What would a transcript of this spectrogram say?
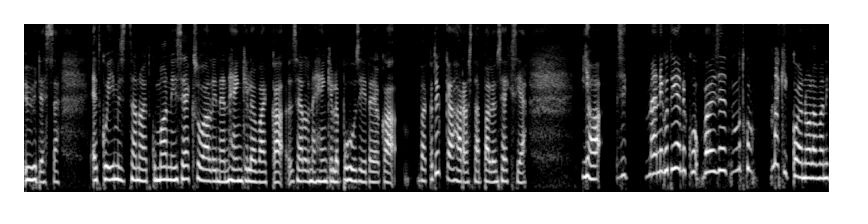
yhdessä. Että kun ihmiset sanoivat, että kun mä oon niin seksuaalinen henkilö, vaikka sellainen henkilö puhuu siitä, joka vaikka tykkää harrastaa paljon seksiä. Ja sit mä en niinku tiennyt, kun mä olin se, että mut kun mäkin koen olevani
